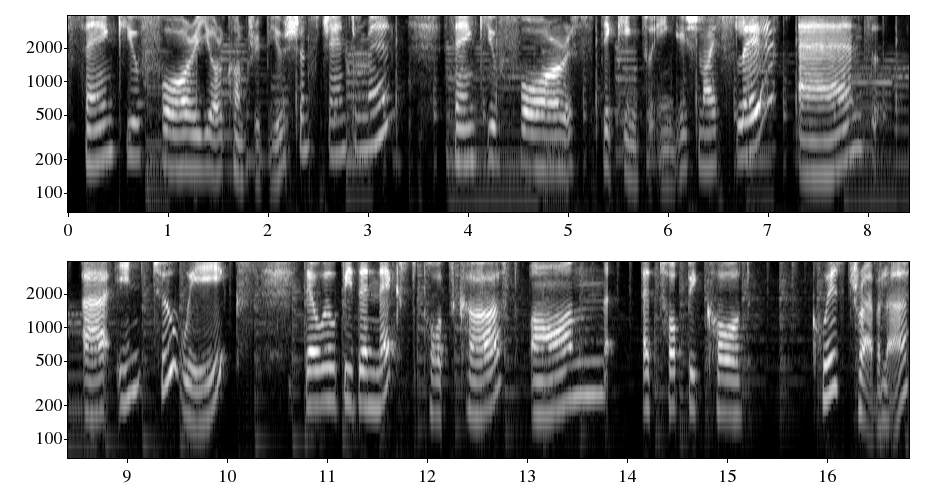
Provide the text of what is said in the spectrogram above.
Thank you for your contributions, gentlemen. Thank you for sticking to English nicely. And uh, in two weeks, there will be the next podcast on a topic called Quiz Traveler,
